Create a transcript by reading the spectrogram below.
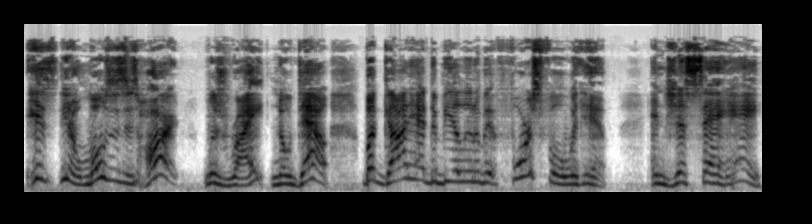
his, you know, Moses' heart was right, no doubt, but God had to be a little bit forceful with him and just say, "Hey,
